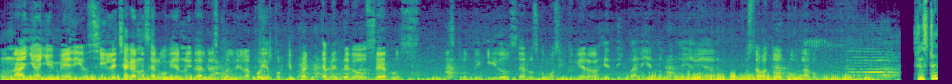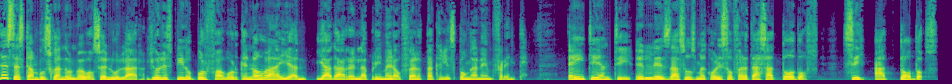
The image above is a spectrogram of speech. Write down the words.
Un año, año y medio, si le echa ganas al gobierno y da el respaldo y el apoyo, porque prácticamente veo cerros desprotegidos, cerros como si tuviera la gente invadiendo cuando ya había, estaba todo poblado. Si ustedes están buscando un nuevo celular, yo les pido por favor que no vayan y agarren la primera oferta que les pongan enfrente. ATT les da sus mejores ofertas a todos. Sí, a todos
